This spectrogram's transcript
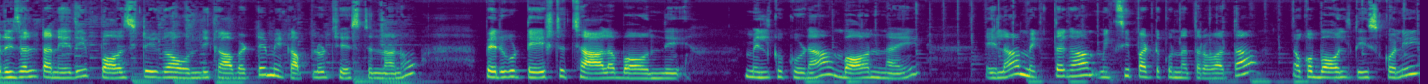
రిజల్ట్ అనేది పాజిటివ్గా ఉంది కాబట్టి మీకు అప్లోడ్ చేస్తున్నాను. పెరుగు టేస్ట్ చాలా బాగుంది. మిల్క్ కూడా బాగున్నాయి. ఇలా మెత్తగా మిక్సీ పట్టుకున్న తర్వాత ఒక బౌల్ తీసుకొని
